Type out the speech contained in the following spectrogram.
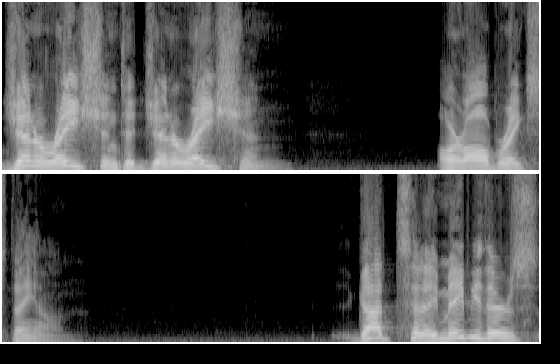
generation to generation, or it all breaks down. God, today, maybe there's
